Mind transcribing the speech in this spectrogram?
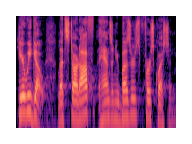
Here we go. Let's start off. Hands on your buzzers. First question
